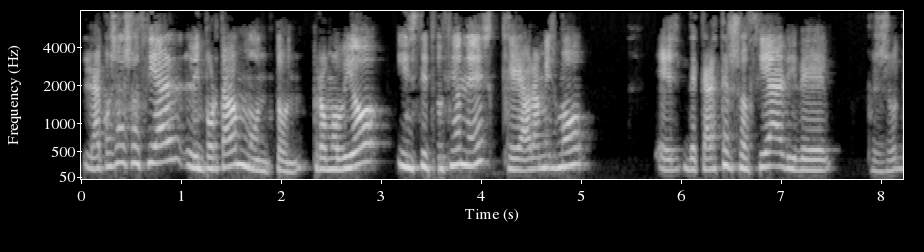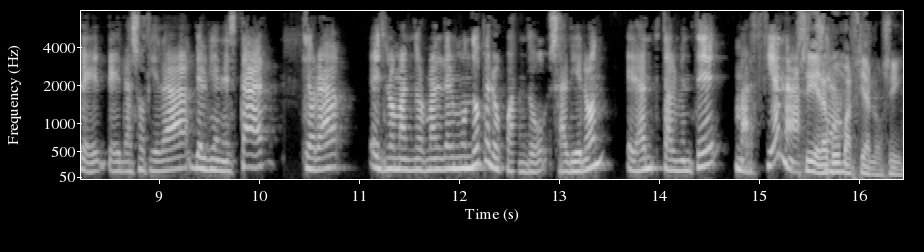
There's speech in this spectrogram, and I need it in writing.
La cosa social le importaba un montón. Promovió instituciones que ahora mismo, es de carácter social y de pues eso, de, la sociedad del bienestar, que ahora es lo más normal del mundo, pero cuando salieron eran totalmente marcianas. Sí, era muy marciano, sí.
